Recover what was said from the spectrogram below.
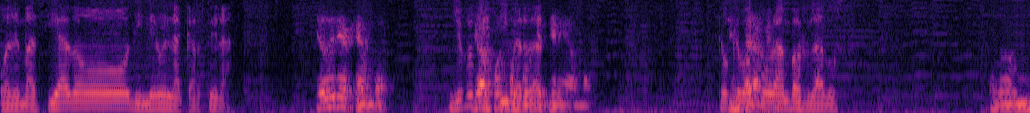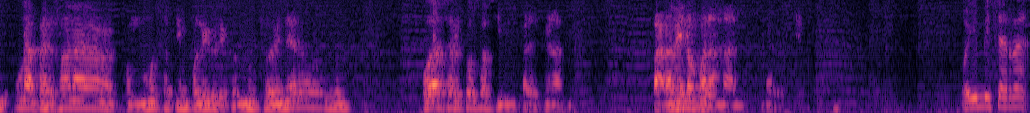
o demasiado dinero en la cartera. Yo diría que ambas. Yo creo que sí, ¿verdad? tiene ambas. Creo que va por ambos lados. Una persona con mucho tiempo libre y con mucho dinero puede hacer cosas impresionantes. Para bien o para mal, me refiero. Oye, Mizarra,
